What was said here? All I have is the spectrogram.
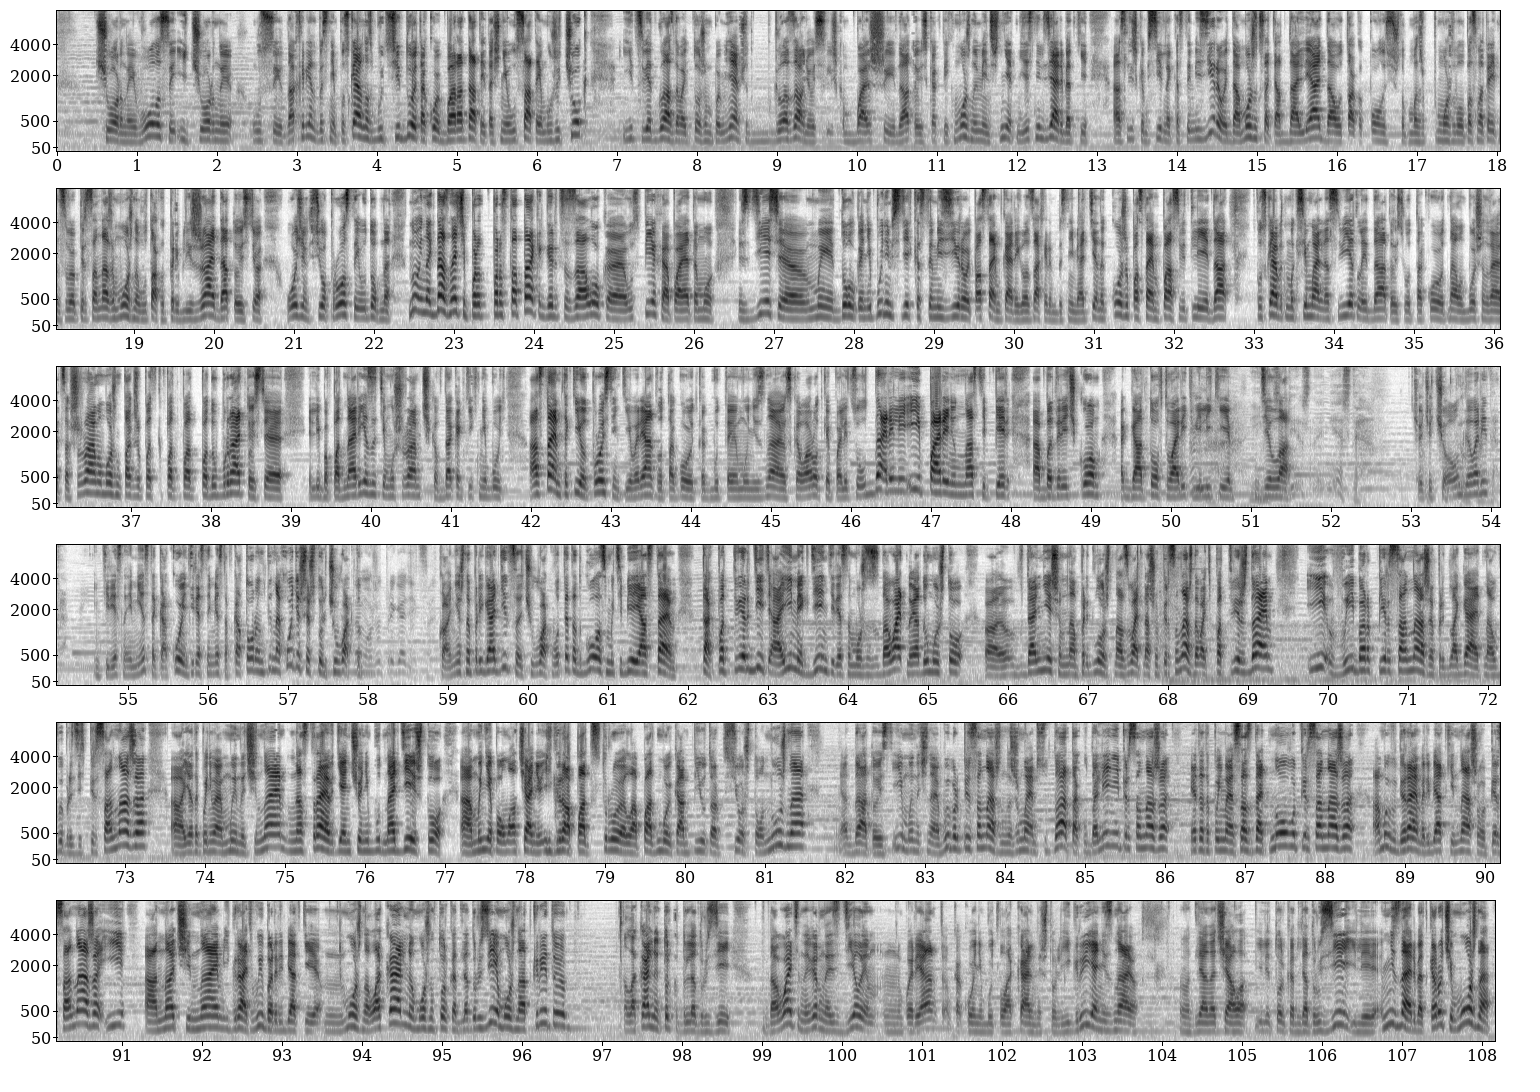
черные волосы и черные усы. Да хрен бы с ним. Пускай у нас будет седой такой бородатый, точнее усатый мужичок. И цвет глаз давайте тоже мы поменяем. Что-то глаза у него слишком большие, да, то есть как-то их можно уменьшить. Нет, здесь нельзя, ребятки, а, слишком сильно кастомизировать. Да, можно, кстати, отдалять, да, вот так вот полностью, чтобы можно было посмотреть на своего персонажа. Можно вот так вот приближать, да, то есть э, очень все просто и удобно. Но иногда, знаете, простота, как говорится, залог э, успеха, поэтому здесь э, мы долго не будем сидеть кастомизировать. Поставим карие глаза, хрен бы с ними. Оттенок кожи поставим посветлее, да. Пускай будет максимально светлый, да, то есть вот такой вот нам больше нравится. Шрамы можно также под, под, под, подубрать, то есть э, либо поднарезать ему шрамчиков, да, каких-нибудь. Оставим такие вот простенькие варианты, вот такой вот, как будто ему, не знаю, сковородкой по лицу ударили. И парень у нас теперь э, бодрячком готов творить великие дела. Чё-чё-чё он говорит? Это интересное место. Какое интересное место, в котором ты находишься, что ли, чувак? Это может пригодиться. Конечно, пригодится, чувак. Вот этот голос мы тебе и оставим. Так, подтвердить, а имя где, интересно, можно задавать. Но я думаю, что э, в дальнейшем нам предложат назвать нашего персонажа. Давайте подтверждаем. И выбор персонажа предлагает нам выбрать здесь персонажа. Э, я так понимаю, мы начинаем. Настраивать я ничего не буду. Надеюсь, что э, мне по умолчанию игра подстроила под мой компьютер все, что нужно. Да, то есть и мы начинаем. Выбор персонажа. Нажимаем сюда. Так, удаление персонажа. Это, ты понимаешь, создать нового персонажа. А мы выбираем, ребятки, нашего персонажа и а, начинаем играть. Выбор, ребятки, можно локальную, можно только для друзей, можно открытую. Локальную только для друзей. Давайте, наверное, сделаем вариант какой-нибудь локальной, что ли, игры, я не знаю, э, для начала. Или только для друзей, или... Не знаю, ребят, короче, можно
